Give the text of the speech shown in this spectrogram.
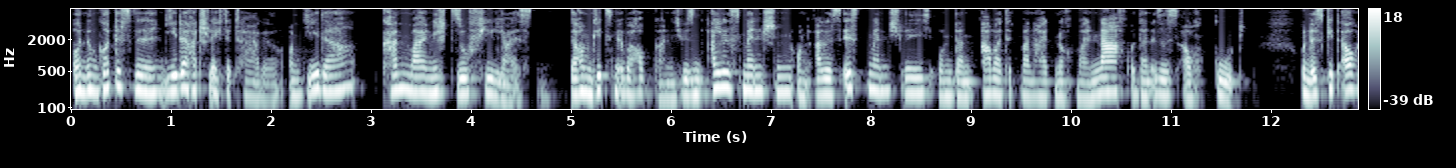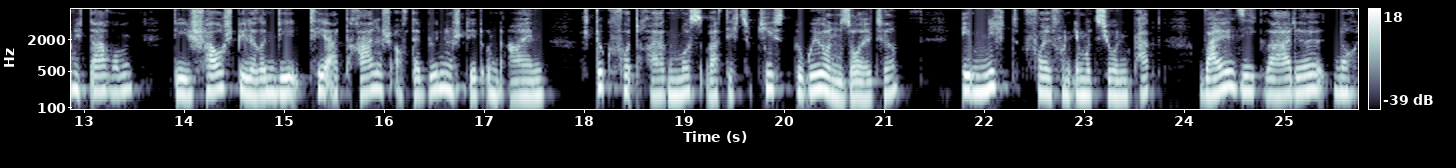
Und um Gottes Willen, jeder hat schlechte Tage und jeder kann mal nicht so viel leisten. Darum geht's mir überhaupt gar nicht. Wir sind alles Menschen und alles ist menschlich und dann arbeitet man halt nochmal nach und dann ist es auch gut. Und es geht auch nicht darum, die Schauspielerin, die theatralisch auf der Bühne steht und ein Stück vortragen muss, was dich zutiefst berühren sollte, eben nicht voll von Emotionen packt, weil sie gerade noch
